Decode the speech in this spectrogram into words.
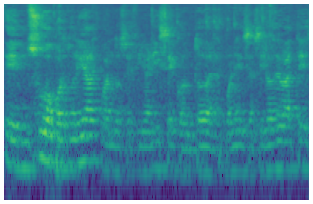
en su oportunidad, cuando se finalice con todas las ponencias y los debates,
